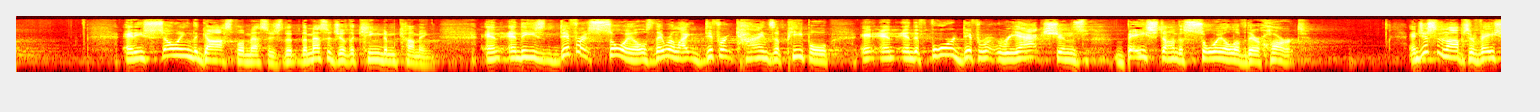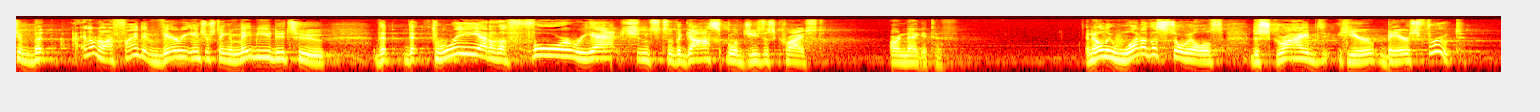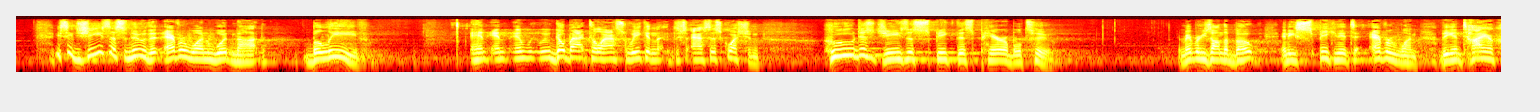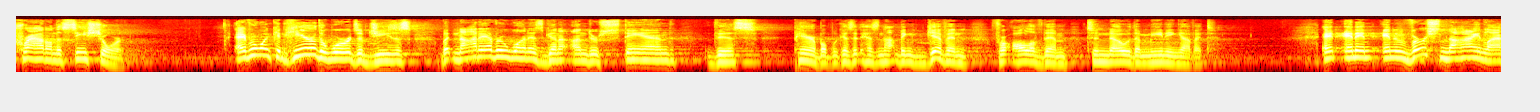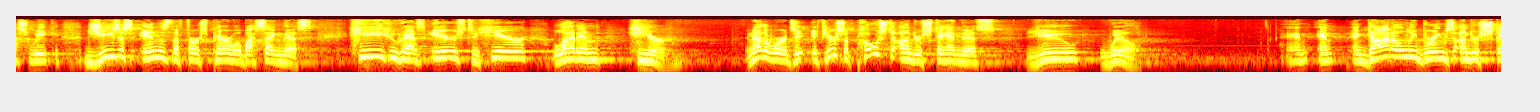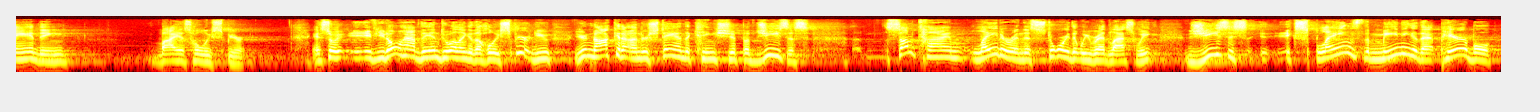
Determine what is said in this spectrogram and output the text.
and he's sowing the gospel message, the, the message of the kingdom coming. And, and these different soils, they were like different kinds of people, and, and, and the four different reactions based on the soil of their heart. And just an observation, but I don't know, I find it very interesting, and maybe you do too, that, that three out of the four reactions to the gospel of Jesus Christ are negative. And only one of the soils described here bears fruit. You see, Jesus knew that everyone would not believe. And, and, and we go back to last week and just ask this question Who does Jesus speak this parable to? Remember, he's on the boat and he's speaking it to everyone, the entire crowd on the seashore. Everyone can hear the words of Jesus, but not everyone is going to understand this parable because it has not been given for all of them to know the meaning of it. And, and, in, and in verse 9 last week, Jesus ends the first parable by saying this He who has ears to hear, let him hear. In other words, if you're supposed to understand this, you will. And, and, and God only brings understanding by His Holy Spirit. And so, if you don't have the indwelling of the Holy Spirit, you, you're not going to understand the kingship of Jesus. Sometime later in this story that we read last week, Jesus explains the meaning of that parable,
